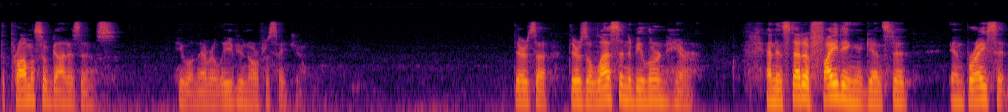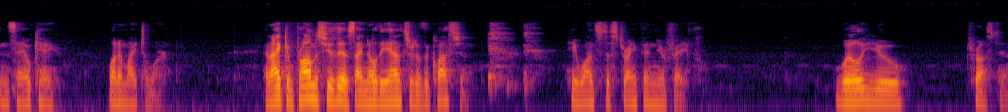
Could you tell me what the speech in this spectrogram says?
The promise of God is this He will never leave you nor forsake you. There's a, there's a lesson to be learned here. And instead of fighting against it, embrace it and say, okay, what am I to learn? And I can promise you this I know the answer to the question. He wants to strengthen your faith. Will you Trust him.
